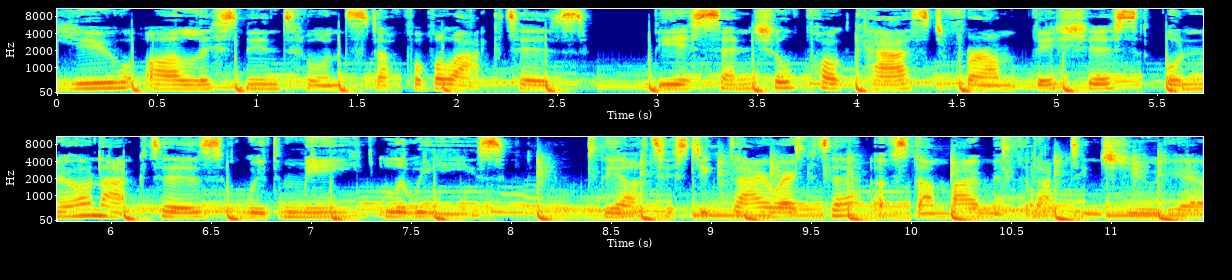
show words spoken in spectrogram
You are listening to Unstoppable Actors, the essential podcast for ambitious, unknown actors with me, Louise, the artistic director of Standby Method Acting Studio.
